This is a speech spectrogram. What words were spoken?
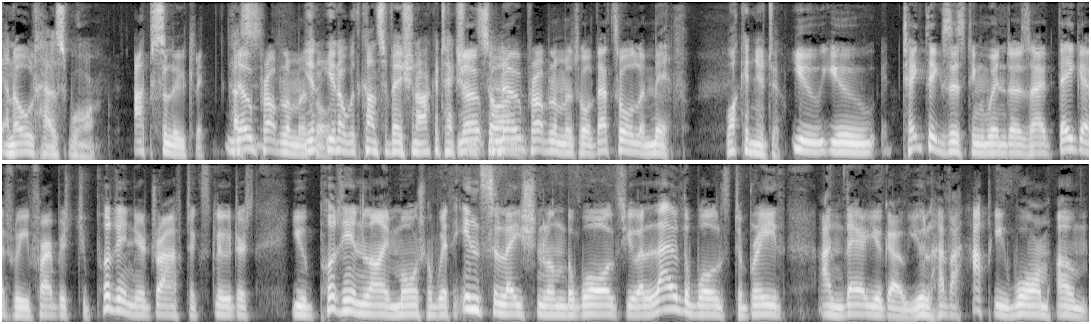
an old house warm? Absolutely. No problem at you, all. You know, with conservation architecture no, and so no on. problem at all. That's all a myth. What can you do? you you take the existing windows out they get refurbished you put in your draft excluders you put in lime mortar with insulation on the walls you allow the walls to breathe and there you go you'll have a happy warm home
